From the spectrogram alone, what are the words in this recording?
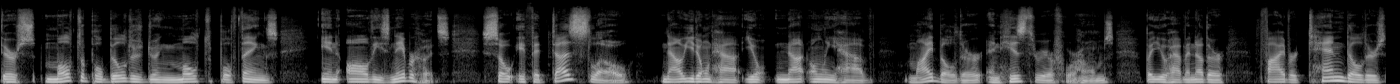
there's multiple builders doing multiple things in all these neighborhoods. So if it does slow, now you don't have you not only have my builder and his three or four homes, but you have another five or ten builders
